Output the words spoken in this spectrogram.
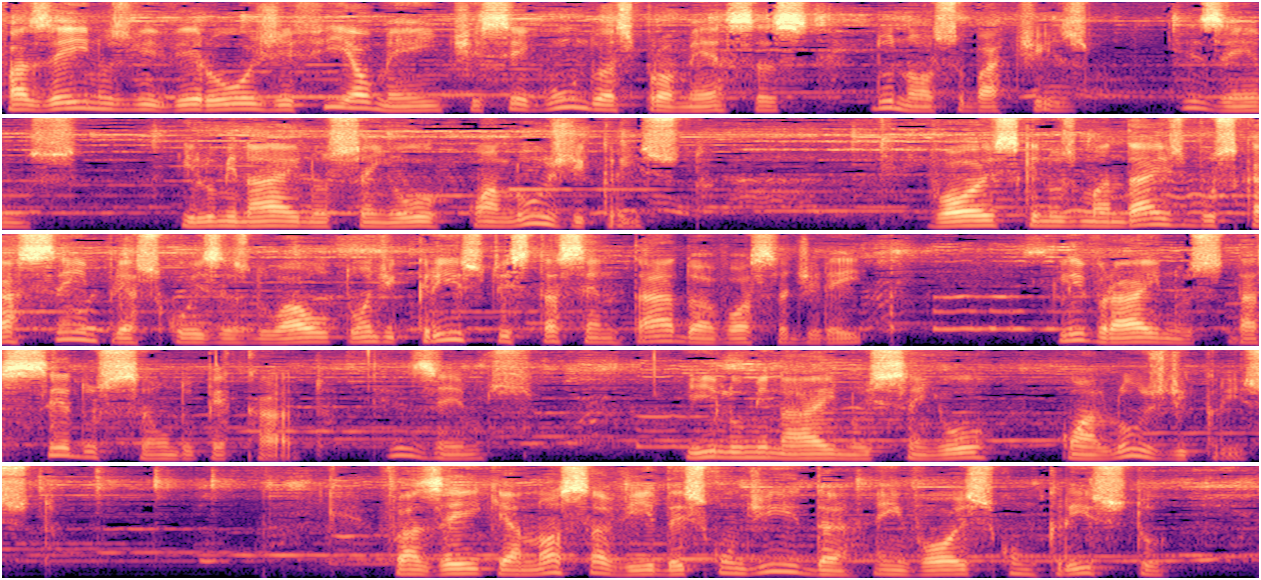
fazei-nos viver hoje fielmente segundo as promessas do nosso batismo. Rezemos. Iluminai-nos, Senhor, com a luz de Cristo. Vós que nos mandais buscar sempre as coisas do alto, onde Cristo está sentado à vossa direita, livrai-nos da sedução do pecado. Rezemos. Iluminai-nos, Senhor, com a luz de Cristo. Fazei que a nossa vida escondida em vós com Cristo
